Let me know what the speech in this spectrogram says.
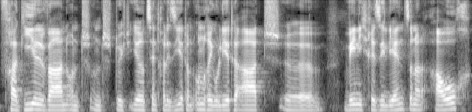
fragil waren und, und durch ihre zentralisierte und unregulierte Art äh, wenig resilient, sondern auch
